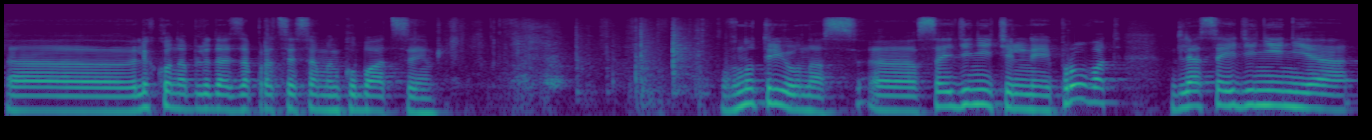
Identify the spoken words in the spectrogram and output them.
э, легко наблюдать за процессом инкубации. Внутри у нас э, соединительный провод для соединения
